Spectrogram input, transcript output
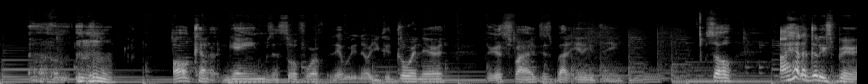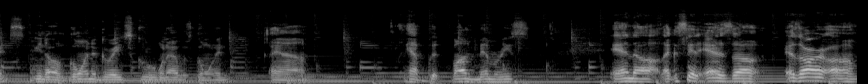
um, all kind of games and so forth. You know, you could go in there and just find just about anything. So I had a good experience, you know, going to grade school when I was going. Um, have good fond memories. And uh, like I said, as uh, as our uh,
